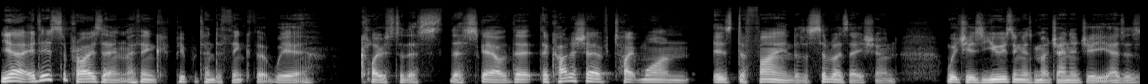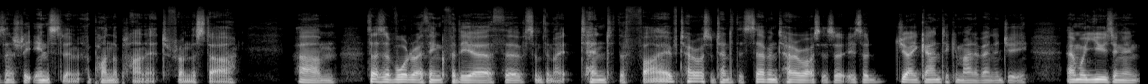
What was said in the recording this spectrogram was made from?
Yeah, it is surprising. I think people tend to think that we're close to this this scale. The the Kardashev Type One is defined as a civilization which is using as much energy as is essentially incident upon the planet from the star. Um, so that's of order, I think, for the Earth of something like 10 to the 5 terawatts or 10 to the 7 terawatts. It's a, it's a gigantic amount of energy. And we're using a,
